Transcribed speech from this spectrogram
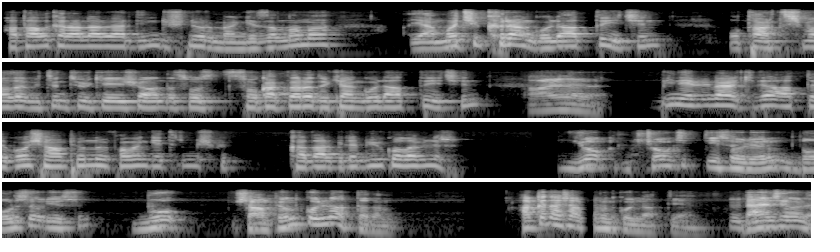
hatalı kararlar verdiğini düşünüyorum ben Gezal'ın ama ya maçı kıran golü attığı için o tartışmalı bütün Türkiye'yi şu anda so- sokaklara döken golü attığı için Aynen öyle. Bir nevi belki de attığı gol şampiyonluğu falan getirmiş bir kadar bile büyük olabilir. Yok çok ciddi söylüyorum. Doğru söylüyorsun. Bu şampiyonluk golünü attı adam. Hakikaten şampiyonluk golünü attı yani. Hı. Bence öyle.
